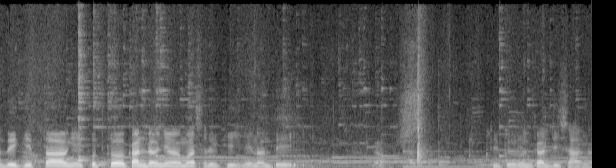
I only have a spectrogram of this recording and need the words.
Nanti kita ngikut ke kandangnya Mas Riki ini nanti diturunkan di sana.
